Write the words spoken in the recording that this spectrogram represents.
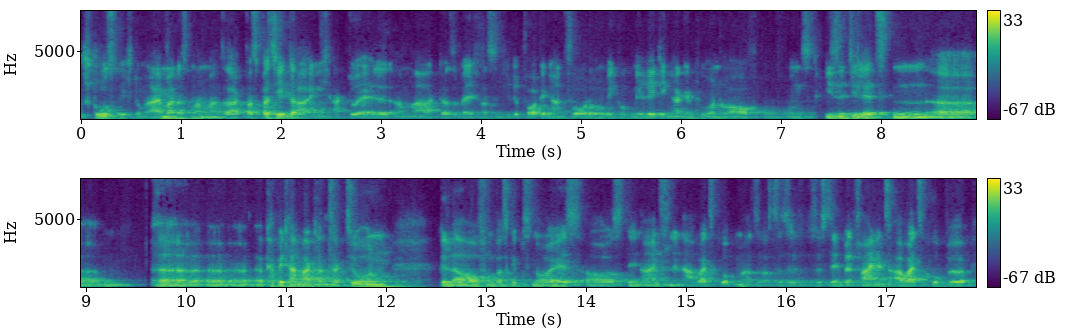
Stoßrichtungen. Einmal, dass man mal sagt, was passiert da eigentlich aktuell am Markt? Also was sind die Reporting-Anforderungen? Wie gucken die Ratingagenturen auf, auf uns? Wie sind die letzten äh, äh, äh, Kapitalmarkttransaktionen? gelaufen? Was gibt es Neues aus den einzelnen Arbeitsgruppen, also aus der Sustainable Finance Arbeitsgruppe?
